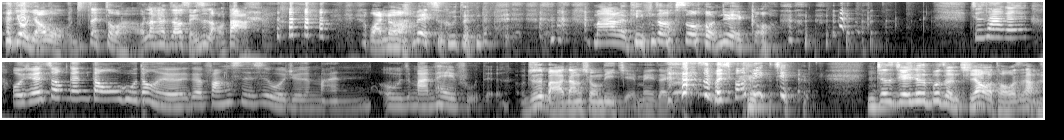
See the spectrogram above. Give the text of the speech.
他又咬我，我就再揍他，我让他知道谁是老大。完了，被出征的。妈的，听众说我虐狗，就是他跟我觉得中跟动物互动有一个方式是我觉得蛮，我蛮佩服的。我就是把他当兄弟姐妹在养。什么兄弟姐妹？你就是今天就是不准骑到我头上。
